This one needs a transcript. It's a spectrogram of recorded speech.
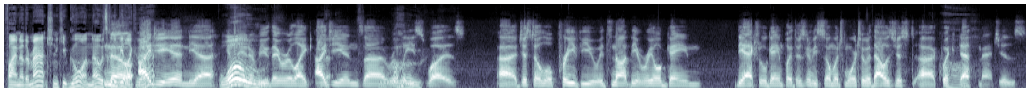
find another match, and you keep going. No, it's gonna be like that. IGN, yeah. Whoa. In the interview, they were like, IGN's uh, release was uh, just a little preview. It's not the real game, the actual gameplay. There's going to be so much more to it. That was just uh, quick Oh. death matches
